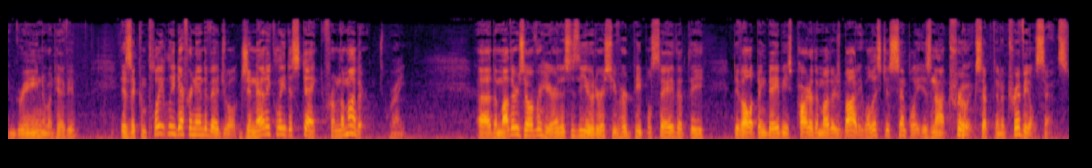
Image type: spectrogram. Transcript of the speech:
in green and what have you is a completely different individual, genetically distinct from the mother. Right. Uh, the mother's over here. This is the uterus. You've heard people say that the developing baby is part of the mother's body. Well, this just simply is not true, except in a trivial sense.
